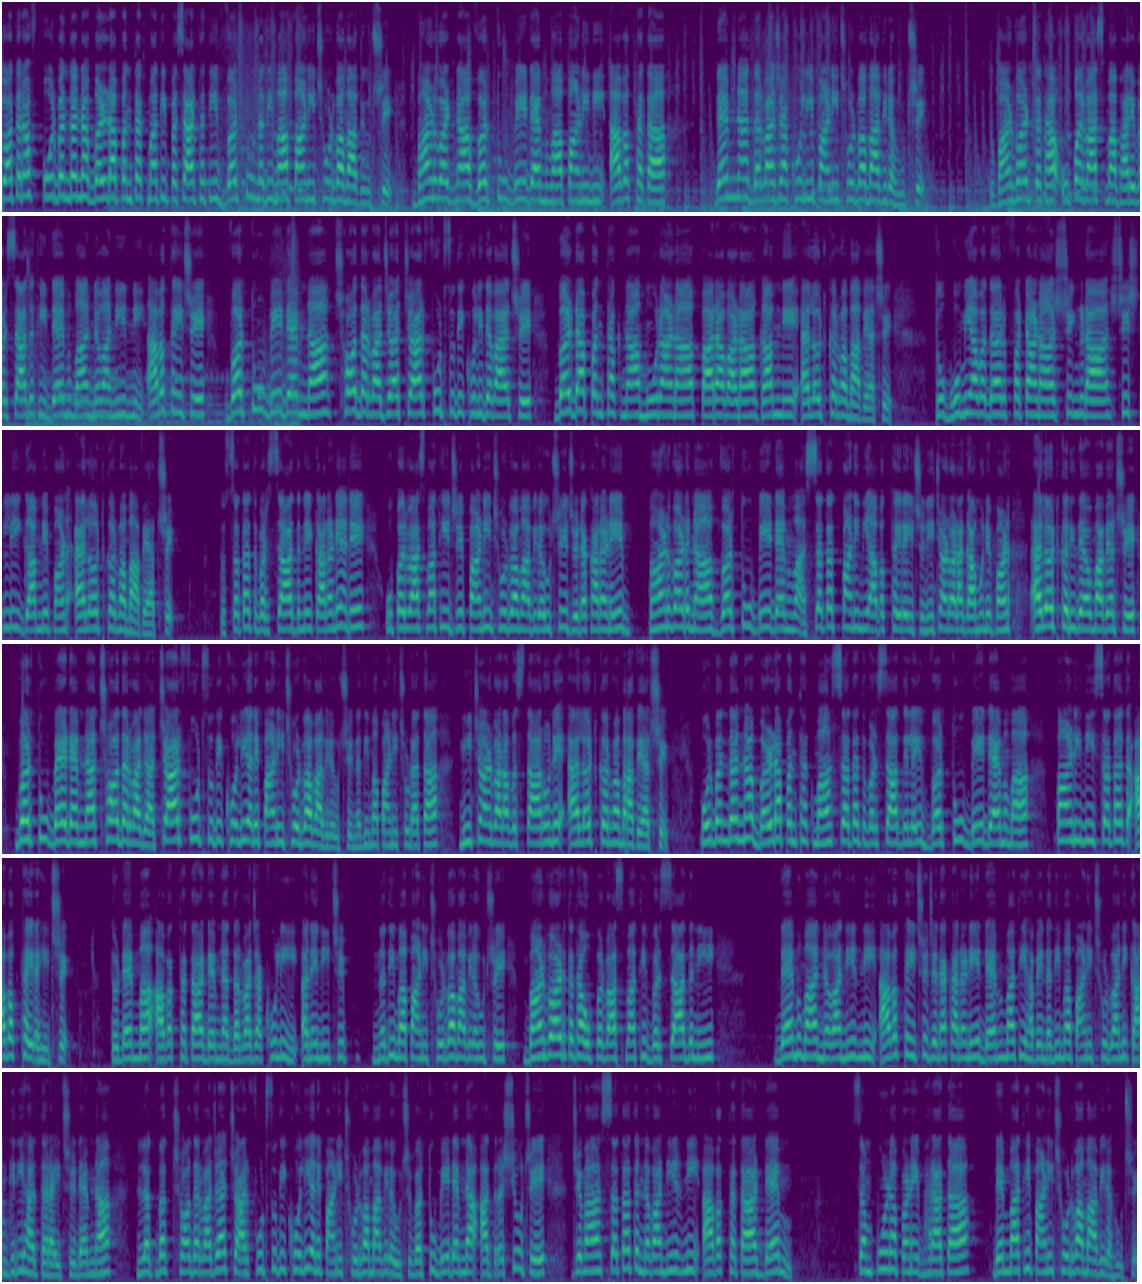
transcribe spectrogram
તો આ તરફ પોરબંદરના બરડા પંથકમાંથી પસાર થતી વર્તુ નદીમાં પાણી છોડવામાં આવ્યું છે. ભાણવડના વર્તુ બે ડેમમાં પાણીની આવક થતા ડેમના દરવાજા ખોલી પાણી છોડવામાં આવી રહ્યું છે. તો ભાણવડ તથા ઉપરવાસમાં ભારે વરસાદથી ડેમમાં નવા નીરની આવક થઈ છે. વર્તુ બે ડેમના છ દરવાજા ચાર ફૂટ સુધી ખોલી દેવાયા છે. બરડા પંથકના મોરાણા, પારાવાડા ગામને એલર્ટ કરવામાં આવ્યા છે. તો ભૂમિયાવદર, ફટાણા, શિંગડા, શિશલી ગામને પણ એલર્ટ કરવામાં આવ્યા છે. તો સતત વરસાદને કારણે અને ઉપરવાસમાંથી જે પાણી છોડવામાં આવી રહ્યું છે, જેના કારણે ભાણવડના વર્તુ બે ડેમમાં સતત પાણીની આવક થઈ રહી છે. નીચાણવાળા ગામોને પણ એલર્ટ કરી દેવામાં આવ્યા છે. વર્તુ બે ડેમના છ દરવાજા ચાર ફૂટ સુધી ખોલી અને પાણી છોડવામાં આવી રહ્યું છે. નદીમાં પાણી છોડાતા નીચાણવાળા વિસ્તારોને એલર્ટ કરવામાં આવ્યા છે. પોરબંદરના બરડા પંથકમાં સતત વરસાદને લઈ વર્તુ બે ડેમમાં પાણીની સતત આવક થઈ રહી છે. તો ડેમમાં આવક થતા ડેમના દરવાજા ખોલી અને નીચે નદીમાં પાણી છોડવામાં આવી રહ્યું છે. ભાણવડ તથા ઉપરવાસમાંથી વરસાદની ડેમમાં નવા નીરની આવક થઈ છે, જેના કારણે ડેમમાંથી હવે નદીમાં પાણી છોડવાની કામગીરી હાથ ધરાઈ છે. ડેમના લગભગ છ દરવાજા ચાર ફૂટ સુધી ખોલી અને પાણી છોડવામાં આવી રહ્યું છે. વર્તુ બે ડેમના આ દ્રશ્યો છે, જેમાં સતત નવા નીરની આવક થતાં ડેમ સંપૂર્ણપણે ભરાતા, ડેમમાંથી પાણી છોડવામાં આવી રહ્યું છે.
